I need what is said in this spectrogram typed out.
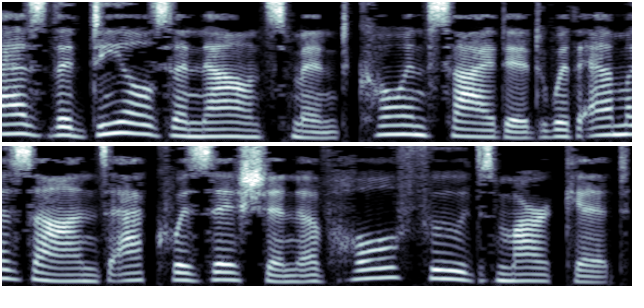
As the deal's announcement coincided with Amazon's acquisition of Whole Foods Market,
